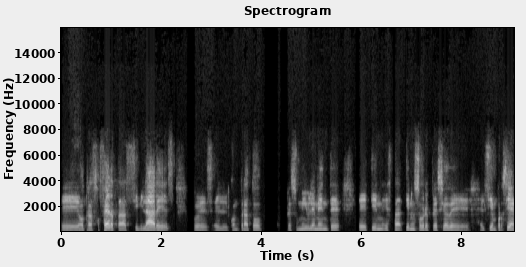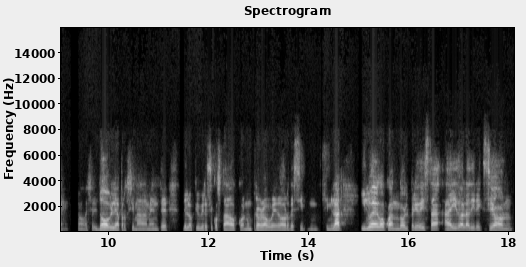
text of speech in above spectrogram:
eh, otras ofertas similares, pues el contrato presumiblemente eh, tiene, tiene un sobreprecio del de 100%, ¿no? Es el doble aproximadamente de lo que hubiese costado con un proveedor de similar. Y luego, cuando el periodista ha ido a la dirección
